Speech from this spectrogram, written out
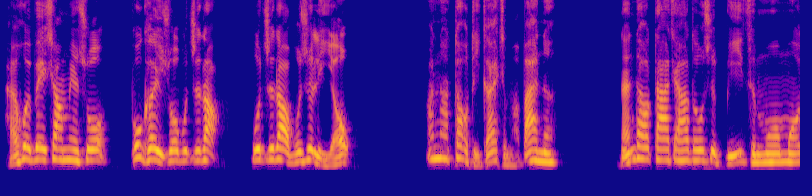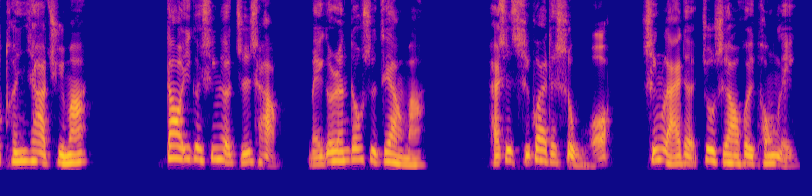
还会被上面说不可以说不知道，不知道不是理由啊。那到底该怎么办呢？难道大家都是鼻子摸摸吞下去吗？到一个新的职场，每个人都是这样吗？还是奇怪的是我？新来的就是要会通灵，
